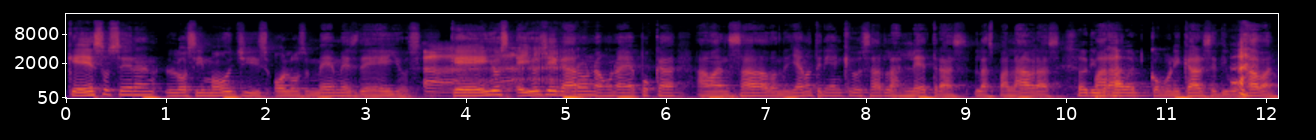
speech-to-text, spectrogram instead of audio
que esos eran los emojis o los memes de ellos. Que Ah. ellos, ellos llegaron a una época avanzada donde ya no tenían que usar las letras, las palabras So, para comunicarse, dibujaban.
